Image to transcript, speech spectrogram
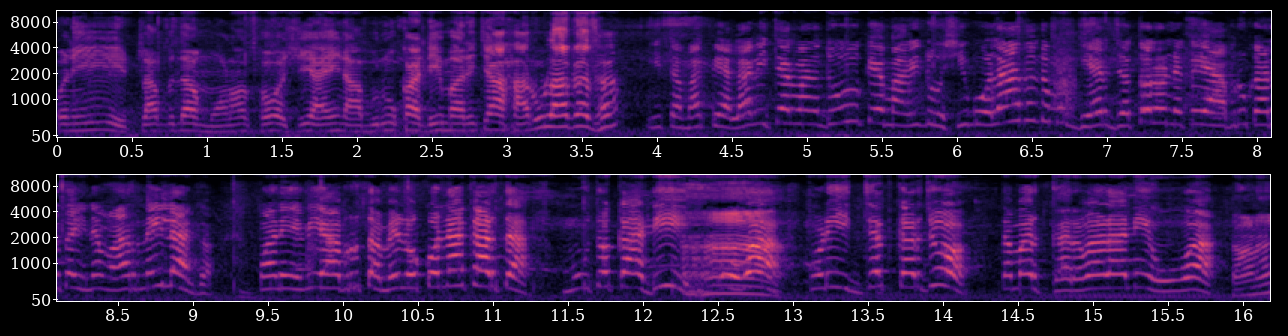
પણ એ એટલા બધા માણસો હશે આઈને આબરૂ કાઢી મારી ચા સારું લાગે છે? એ તમારે પહેલા વિચારવાનું હતું કે મારી ડોશી બોલાવે તો હું ઘેર જતો રહો ને કઈ આબરૂ કાઢતા એને વાર નહીં લાગે. પણ એવી આબરૂ તમે લોકો ના કાઢતા. હું તો કાઢી. ઓવા થોડી ઇજ્જત કરજો. તમાર ઘરવાળાની ઓવા તાણે?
